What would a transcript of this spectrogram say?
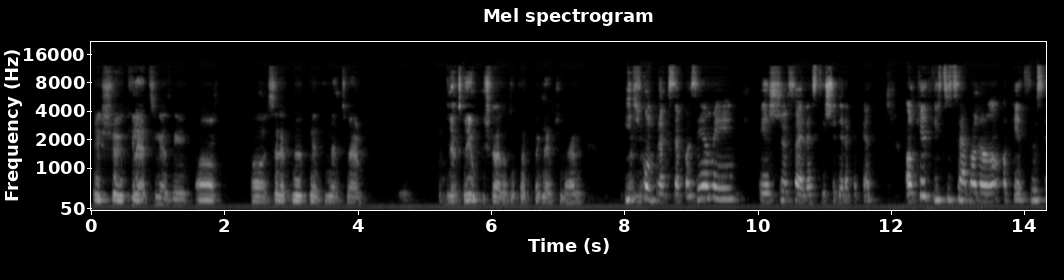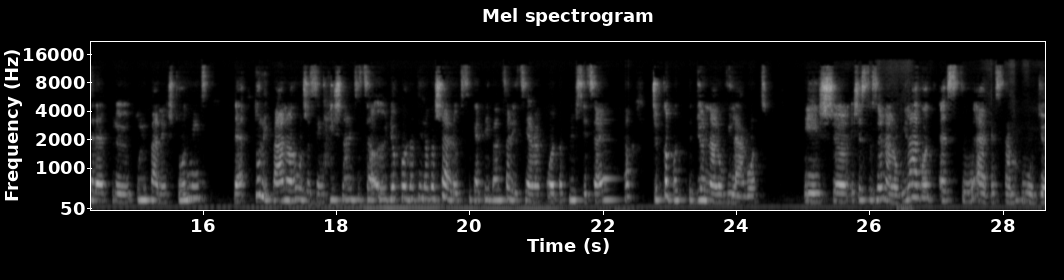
és ki lehet színezni a, a szereplőket, illetve, illetve jó kis feladatokat meg lehet csinálni. Így komplexebb az élmény, és fejleszti is a gyerekeket. A két kis cicában a, a két főszereplő Tulipán és Turmix, de Tulipán, a rózsaszín kislány cica, ő gyakorlatilag a Sherlock szigetében Feliciának volt a kis cicája, csak kapott egy önálló világot. és, és ezt az önálló világot, ezt elkezdtem úgy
